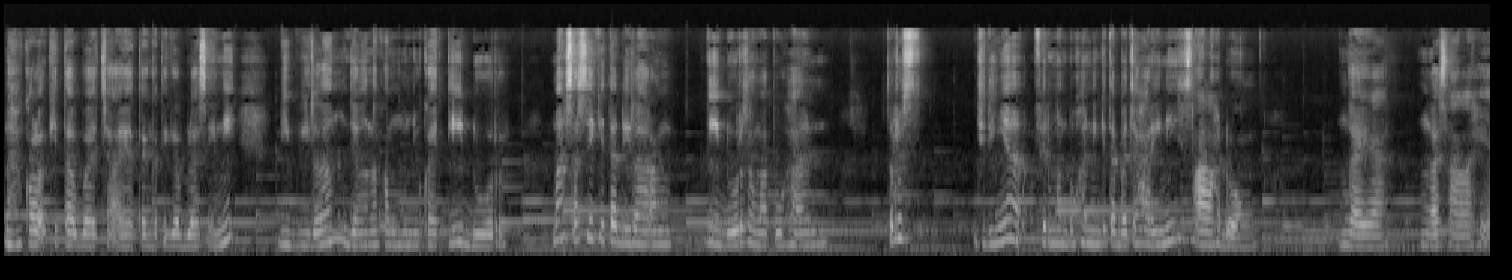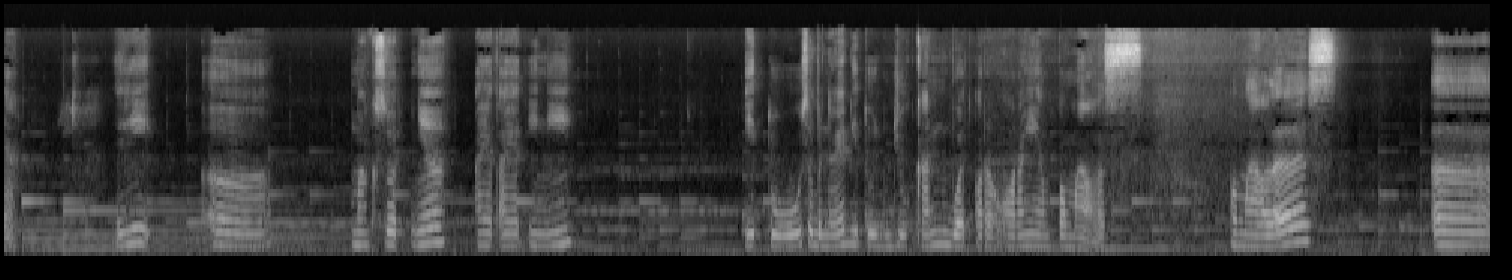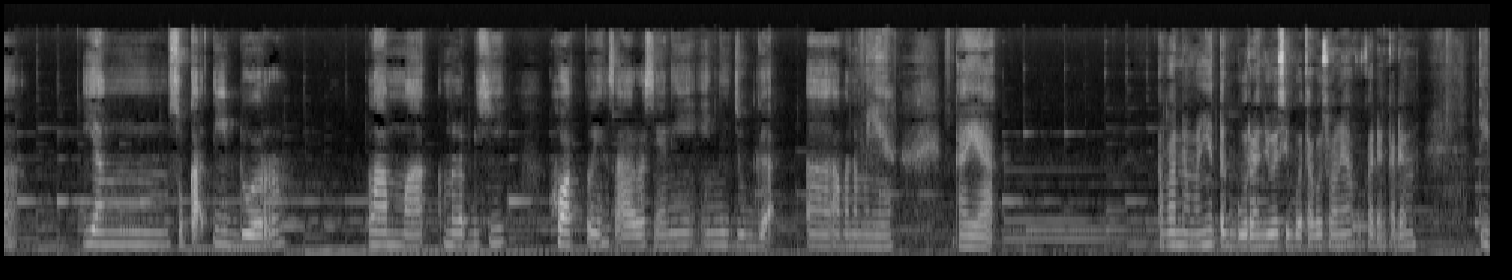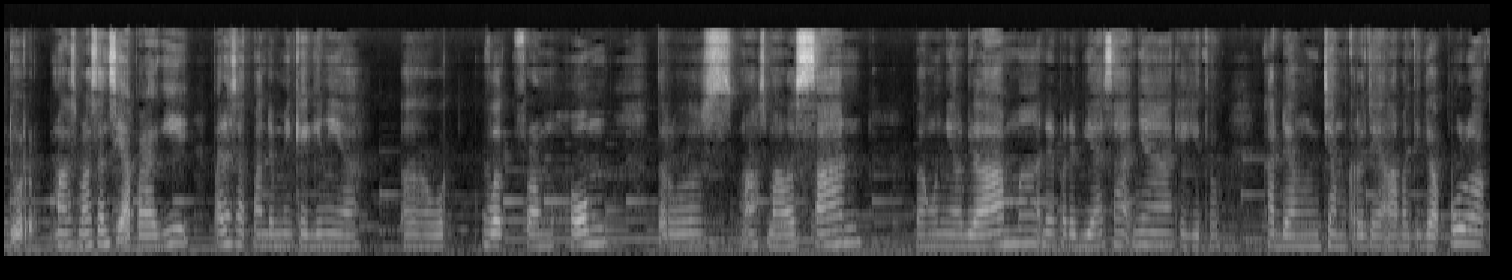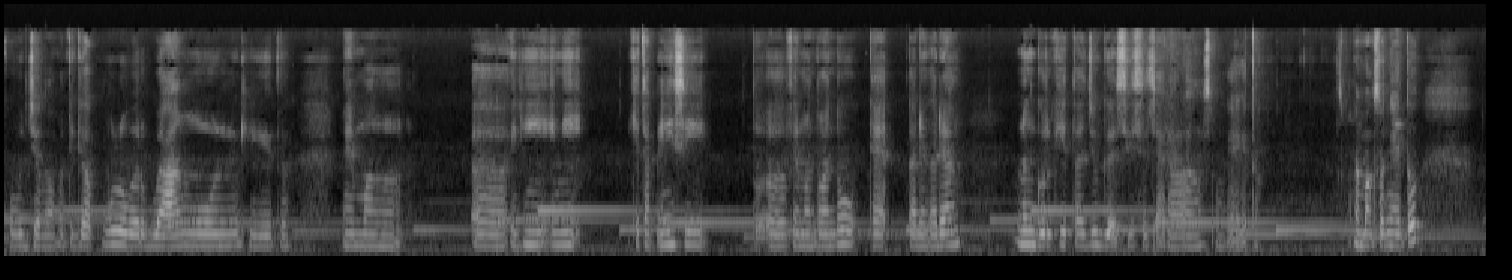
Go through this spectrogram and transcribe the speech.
Nah, kalau kita baca ayat yang ke-13 ini, dibilang janganlah kamu menyukai tidur. Masa sih kita dilarang tidur sama Tuhan? Terus jadinya firman Tuhan yang kita baca hari ini salah dong. Enggak ya? Enggak salah ya. Jadi uh, maksudnya ayat-ayat ini itu sebenarnya ditunjukkan buat orang-orang yang pemalas pemalas uh, yang suka tidur lama melebihi waktu yang seharusnya. Nih ini juga uh, apa namanya ya kayak apa namanya teguran juga sih buat aku. Soalnya aku kadang-kadang tidur malas-malasan sih apalagi pada saat pandemi kayak gini ya. Uh, work, work from home terus males-malesan bangunnya lebih lama daripada biasanya kayak gitu. Kadang jam kerja yang 8.30 aku jam 8.30 baru bangun kayak gitu. Memang uh, ini ini kitab ini sih uh, firman Tuhan tuh kayak kadang-kadang nenggur kita juga sih secara langsung kayak gitu. Nah maksudnya itu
